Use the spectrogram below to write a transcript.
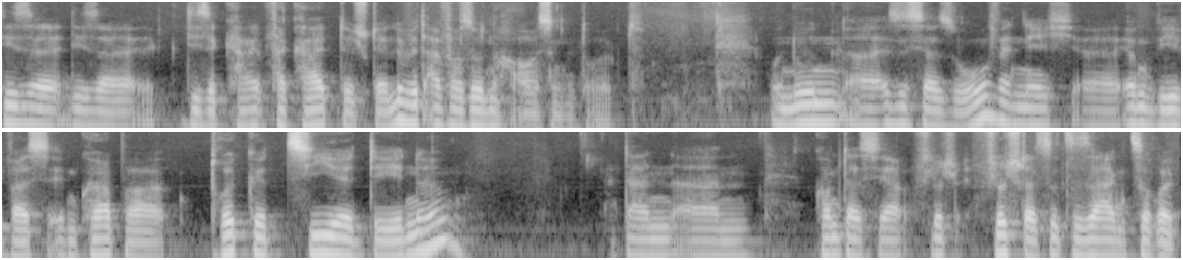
diese, diese, diese verkalkte Stelle wird einfach so nach außen gedrückt. Und nun äh, ist es ja so, wenn ich äh, irgendwie was im Körper drücke, ziehe, dehne, dann ähm, kommt das ja, flutscht, flutscht, das sozusagen zurück,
